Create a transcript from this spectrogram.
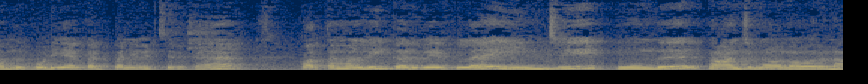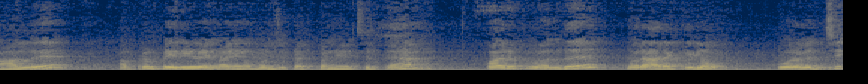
வந்து பொடியாக கட் பண்ணி வச்சுருக்கேன். கொத்தமல்லி கருவேப்பிலை இஞ்சி பூண்டு காஞ்சி மிளகா ஒரு நாலு. அப்புறம் பெரிய வெங்காயம் கொஞ்சம் கட் பண்ணி வச்சுருக்கேன். பருப்பு வந்து ஒரு அரை கிலோ. ஊற வச்சு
